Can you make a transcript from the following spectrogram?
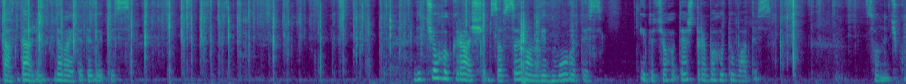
Так, далі, давайте дивитись. Від чого краще б за все вам відмовитись, і до цього теж треба готуватись. Сонечко.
